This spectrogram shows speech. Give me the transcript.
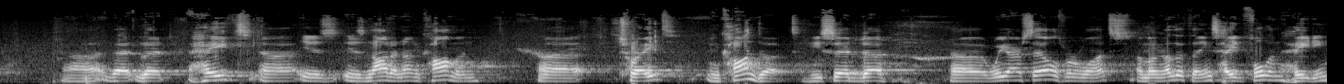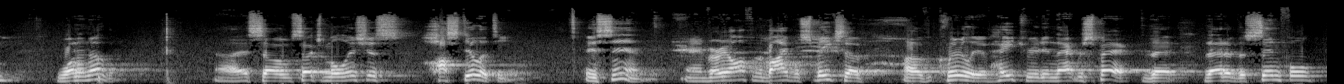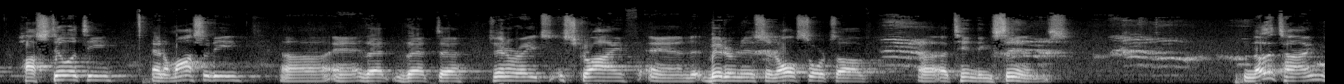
Uh, that, that hate uh, is, is not an uncommon uh, trait in conduct. He said, uh, we ourselves were once, among other things, hateful and hating one another. Uh, so, such malicious hostility is sin. And very often the Bible speaks of, of clearly of hatred in that respect, that, that of the sinful hostility, animosity, uh, and that, that uh, generates strife and bitterness and all sorts of uh, attending sins. Another time,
